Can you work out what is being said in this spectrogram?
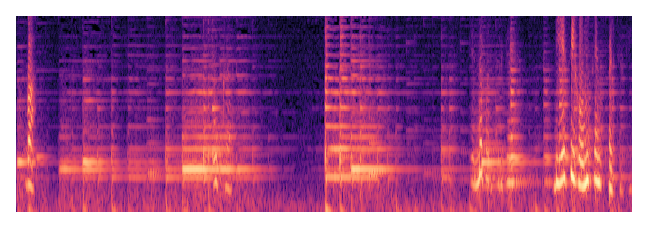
வா. என்ன படிச்சிருக்க? பிஎஸ்சி ஹோம் சயின்ஸ் படிச்சிருக்கேன்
